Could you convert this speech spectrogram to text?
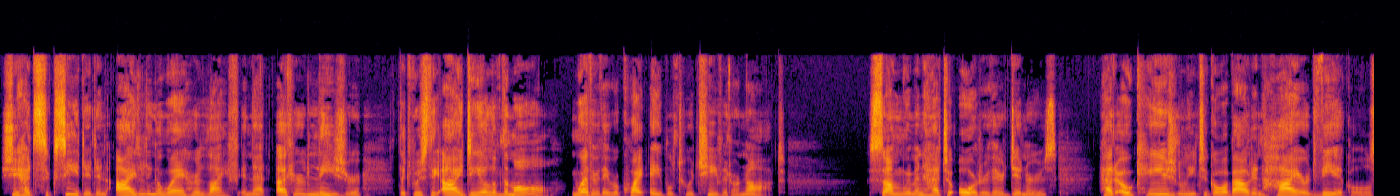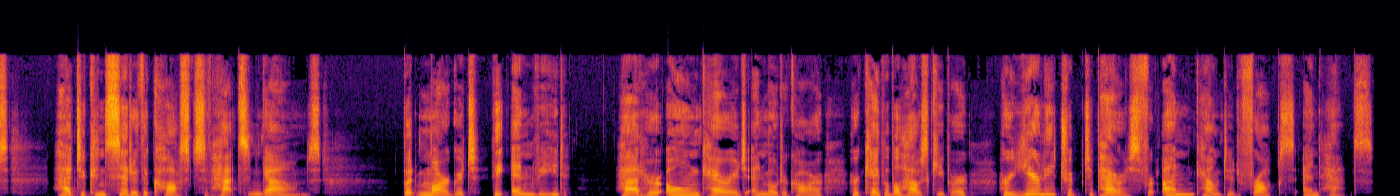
She had succeeded in idling away her life in that utter leisure that was the ideal of them all, whether they were quite able to achieve it or not. Some women had to order their dinners, had occasionally to go about in hired vehicles, had to consider the costs of hats and gowns. But Margaret, the envied, had her own carriage and motor car, her capable housekeeper, her yearly trip to Paris for uncounted frocks and hats.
